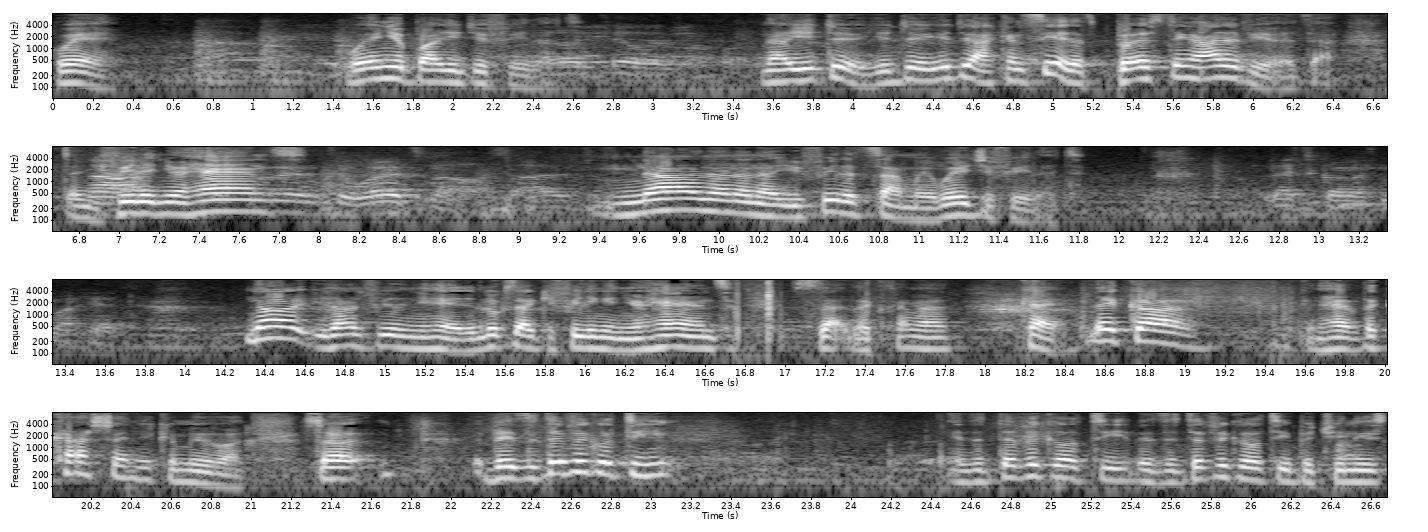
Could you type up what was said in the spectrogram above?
Where? Where in your body do you feel it? No, you do, you do, you do. I can see it. It's bursting out of you. It's, uh, don't you feel it in your hands? No, no, no, no. You feel it somewhere. Where do you feel it? Let's go with my head. No, you don't feel it in your head. It looks like you're feeling in your hands. It's like, like come out. Okay, let go. Can have the kasha and you can move on. So there's a difficulty. There's a difficulty. There's a difficulty between these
